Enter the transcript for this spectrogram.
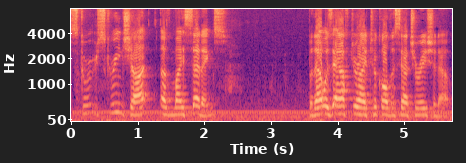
sc screenshot of my settings, but that was after I took all the saturation out.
